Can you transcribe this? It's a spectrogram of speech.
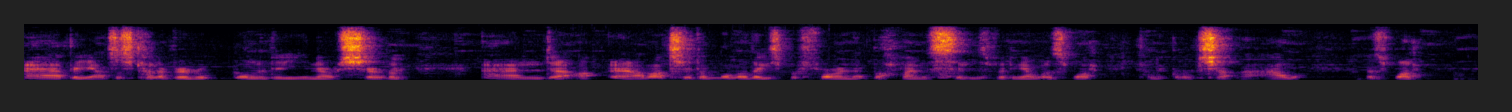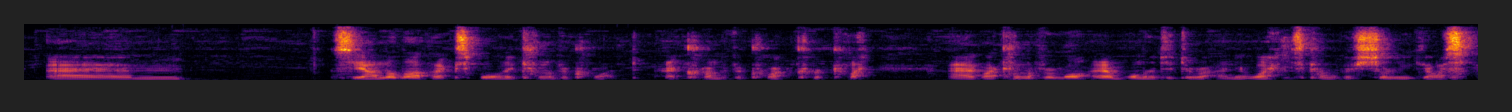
Uh, but yeah, I just kind of wanted to you know show them and uh, I've actually done one of these before in a behind the scenes video as well. Kind of go and check that out as well. Um, so yeah, I know that I've explored it kind of quite, uh, kind of quite quickly. Uh, but I kind of I wanted to do it anyway to kind of show you guys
